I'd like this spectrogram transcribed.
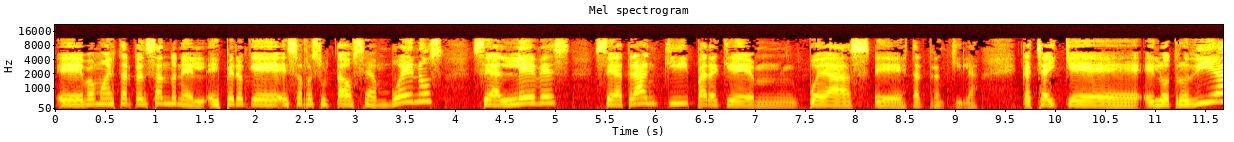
Eh, vamos a estar pensando en él. Espero que esos resultados sean buenos, sean leves, sea para que mm, puedas eh, estar tranquila. ¿Cachai? Que el otro día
